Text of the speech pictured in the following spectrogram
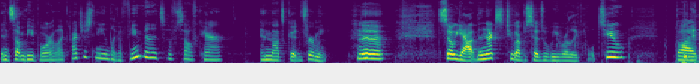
And some people are like, I just need like a few minutes of self care, and that's good for me. so, yeah, the next two episodes will be really cool too. But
